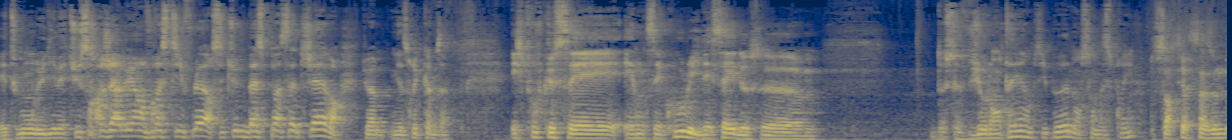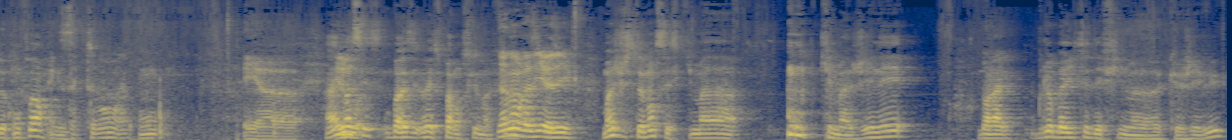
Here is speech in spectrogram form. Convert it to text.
et tout le monde lui dit mais tu seras jamais un vrai Stifler si tu ne baisses pas cette chèvre. Tu vois, il y a des trucs comme ça. Et je trouve que c'est et donc c'est cool, il essaye de se de se violenter un petit peu dans son esprit. De sortir de sa zone de confort. Exactement. ouais. Mm. Et euh... Ah, Et moi, donc- c'est. Bah, pardon, excuse-moi. non non vas-y vas-y. Moi, justement, c'est ce qui m'a qui m'a gêné dans la globalité des films euh, que j'ai vus.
